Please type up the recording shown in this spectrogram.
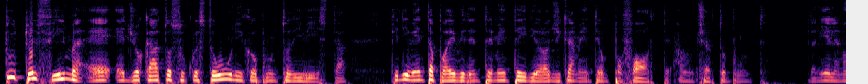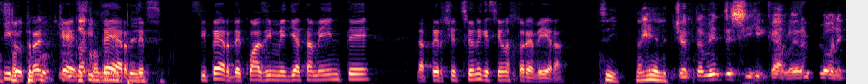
Tutto il film è, è giocato su questo unico punto di vista, che diventa poi evidentemente ideologicamente un po' forte a un certo punto. Daniele, non sì, so tra... tu, cioè, si, perde, si perde quasi immediatamente la percezione che sia una storia vera. Sì, Daniele. Eh, certamente sì, Carlo, hai ragione.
